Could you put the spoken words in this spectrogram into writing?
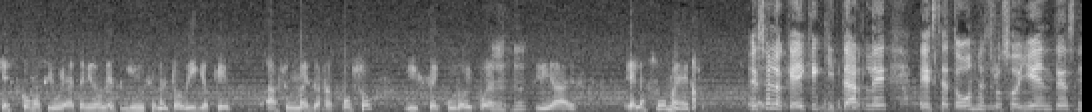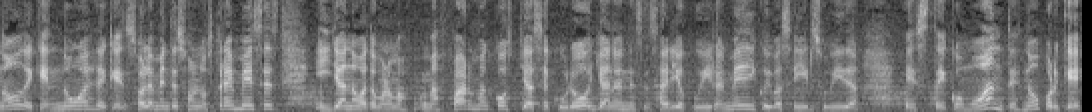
que es como si hubiera tenido un esguince en el tobillo que hace un mes de reposo y se curó y puede hacer actividades. Él asume eso. Eso es lo que hay que quitarle este, a todos nuestros oyentes, ¿no? De que no es de que solamente son los tres meses y ya no va a tomar más, más fármacos, ya se curó, ya no es necesario acudir al médico y va a seguir su vida este, como antes, ¿no? Porque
